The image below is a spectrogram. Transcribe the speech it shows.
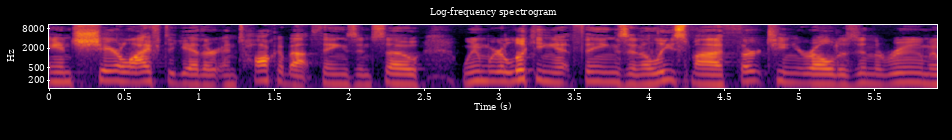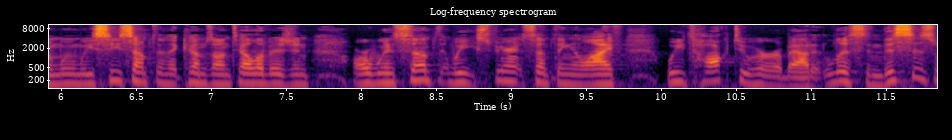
and share life together and talk about things. And so when we're looking at things, and at least my 13 year old is in the room, and when we see something that comes on television or when something we experience something in life, we talk to her about it. Listen, this is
